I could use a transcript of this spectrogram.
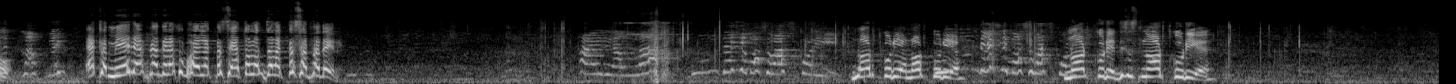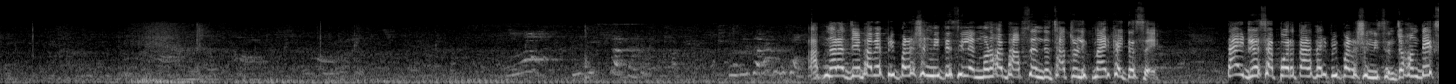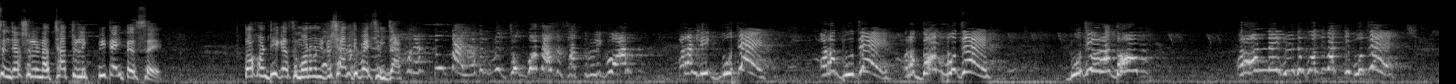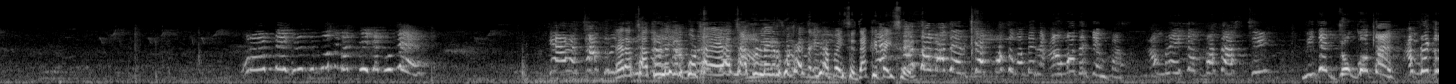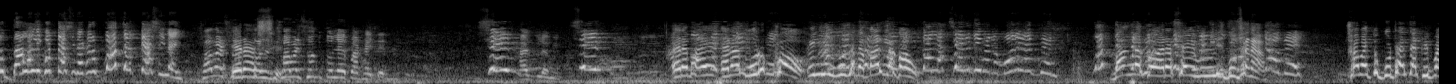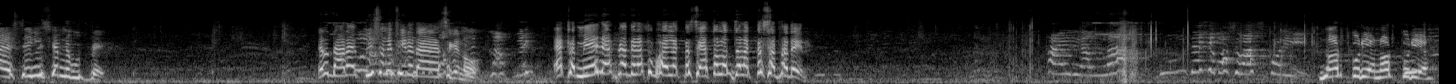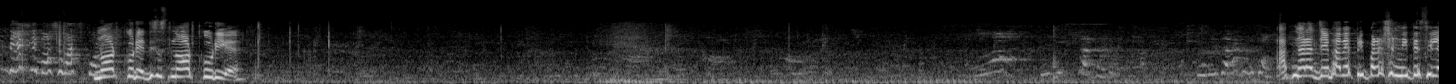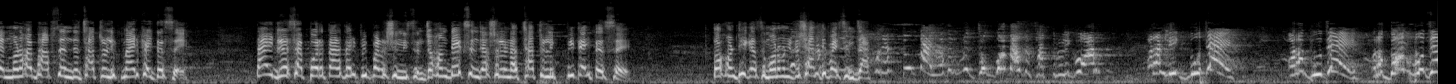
একটা মেয়ের আপনাদের এত ভয় লাগতেছে এত লজ্জা লাগতেছে আপনাদের। North Korea North Korea North Korea this is North Korea আপনারা যেভাবে প্রিপারেশন নিতেছিলেন, মনে হয় ভাবছেন যে ছাত্রলীগ মার খাইতেছে। তাই ড্রেস আপ করে তাড়াতাড়ি প্রিপারেশন নিছেন। যখন দেখছেন যে আসলে না, ছাত্রলীগ পিটাইতেছে, তখন ঠিক আছে, মনে মনে একটু শান্তি পাইছেন, যাক। এরা ছাত্রলীগের কোঠায়, এরা ছাত্রলীগের ইয়া পাইছে, চাকরি পাইছে আমাদের ক্যাম্পাস আমাদের আমাদের ক্যাম্পাস আমরা এই ক্যাম্পাসে আসছি নিজের যোগ্যতায় আমরা একটু দালালি করতে আসি না কেন পাচারতে আসি নাই। সবার ছবি সবার ছবি তুলে পাঠাই দেন। সেই ফাজলামি সেই এরা ভাই এরা মূর্খ। ইংলিশ বুঝে না বাংলা কও। তালা ছেড়ে দিবেন না, মনে রাখবেন। বাংলা কও এরা সেই ইংলিশ বুঝে না। সবাই তো গোটায় চাকরি পায় ইংলিশ কেমনে বুঝবে? এরা দাঁড়ায় পিছনে ফিরে দাঁড়ায় আছে কেন? একটা মেয়ের আপনাদের এত ভয় লাগতেছে এত লজ্জা লাগতেছে আপনাদের? নর্থ কোরিয়া নর্থ কোরিয়া কোন দেশে বসবাস করি North Korea this is North Korea আপনারা যেভাবে প্রিপারেশন নিতেছিলেন, মনে হয় ভাবছেন যে ছাত্রলীগ মার খাইতেছে। তাই ড্রেস আপ করে তাড়াতাড়ি প্রিপারেশন নিছেন। যখন দেখছেন যে আসলে না, ছাত্রলীগ পিটাইতেছে, তখন ঠিক আছে, মনে মনে একটু শান্তি পাইছেন, যাক। ওরা যোগ্যতা আছে ছাত্রলীগ হওয়ার? ওরা লিগ বুঝে, ওরা দম বুঝে।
